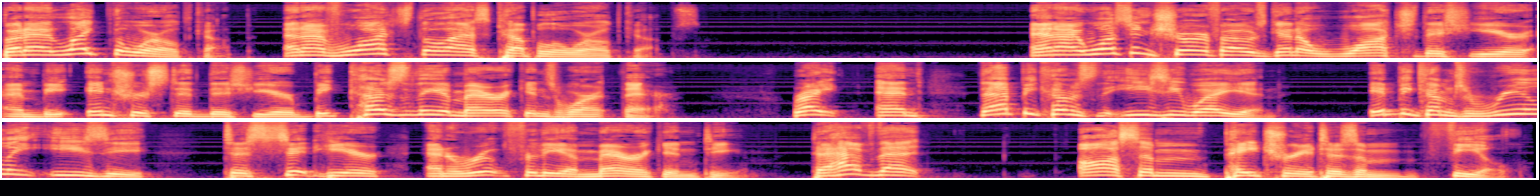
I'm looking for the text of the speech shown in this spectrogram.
But I like the World Cup, and I've watched the last couple of World Cups. And I wasn't sure if I was going to watch this year and be interested this year because the Americans weren't there. Right? And that becomes the easy way in. It becomes really easy to sit here and root for the American team, to have that awesome patriotism feel.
